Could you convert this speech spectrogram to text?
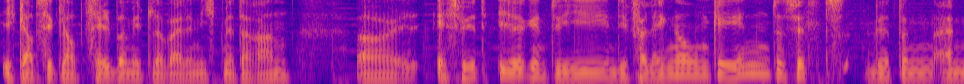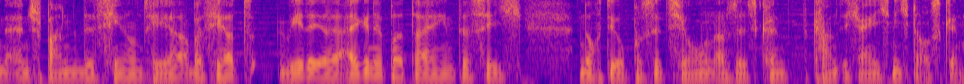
Ich glaube, sie glaubt selber mittlerweile nicht mehr daran. Äh, es wird irgendwie in die Verlängerung gehen. Das wird, wird dann ein, ein spannendes Hin und Her. Aber sie hat weder ihre eigene Partei hinter sich noch die Opposition. Also es könnt, kann sich eigentlich nicht ausgehen.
